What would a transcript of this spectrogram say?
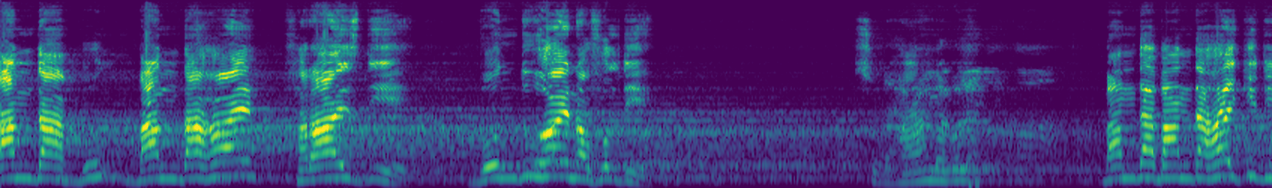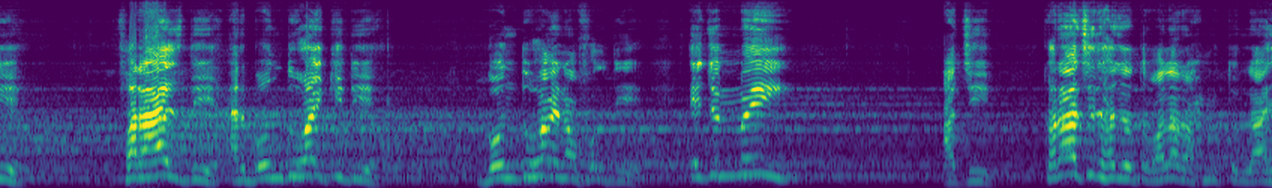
বান্দা বান্দা হয় ফরাইজ দিয়ে, বন্ধু হয় নফল দিয়ে। বান্দা বান্দা হয় কি দিয়ে? ফরাইজ দিয়ে। আর বন্ধু হয় কি দিয়ে? বন্ধু হয় নফল দিয়ে। এই জন্যই আজীব। করাচির হজরত ওয়ালা রহমতুল্লাহ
